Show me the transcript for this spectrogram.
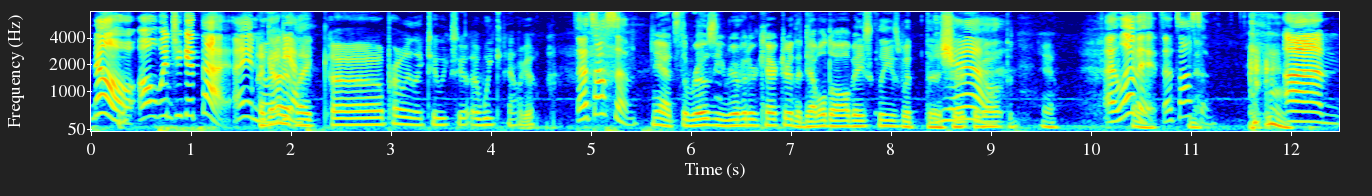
No. Oh, when'd you get that? I had no I got idea. it like uh probably like two weeks ago, a week and a half ago. That's awesome. Yeah, it's the Rosie Riveter character, the Devil Doll, basically, is with the shirt Yeah. developed. Yeah. I love Yeah. it. That's awesome. um,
